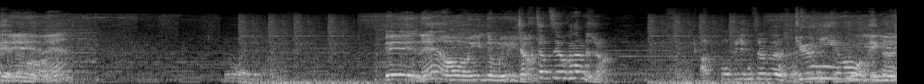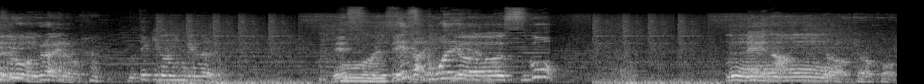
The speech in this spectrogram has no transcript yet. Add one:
ええね。ええね。ああいいでもめちゃくちゃ強くなるじゃん圧倒的に強くなる急にもうデッキフローぐらいの。無敵の人間になるじゃん。えどこでいやーすごっ。おええな。キャラおキャラコ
